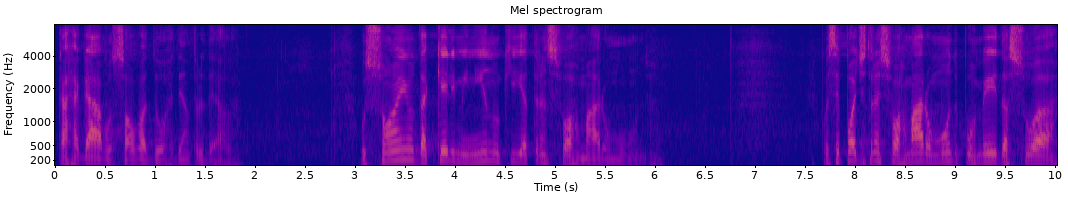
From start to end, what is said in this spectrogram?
carregava o Salvador dentro dela. O sonho daquele menino que ia transformar o mundo. Você pode transformar o mundo por meio da sua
